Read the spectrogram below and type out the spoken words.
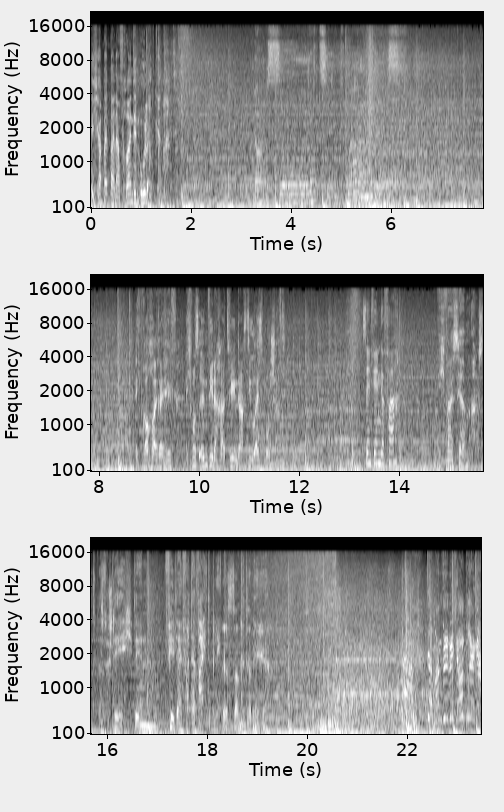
Ich habe mit meiner Freundin Urlaub gemacht. Brauche eure Hilfe. Ich muss irgendwie nach Athen, da ist die US-Botschaft. Sind wir in Gefahr? Ich weiß, Sie haben Angst. Das verstehe ich. Denen fehlt einfach der Weitblick. Er ist dann hinter mir her. Der Mann will mich umbringen!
